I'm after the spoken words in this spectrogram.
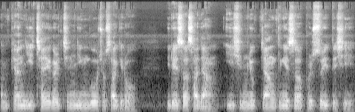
한편 2차에 걸친 인구 조사기로 1에서 4장, 26장 등에서 볼 수 있듯이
